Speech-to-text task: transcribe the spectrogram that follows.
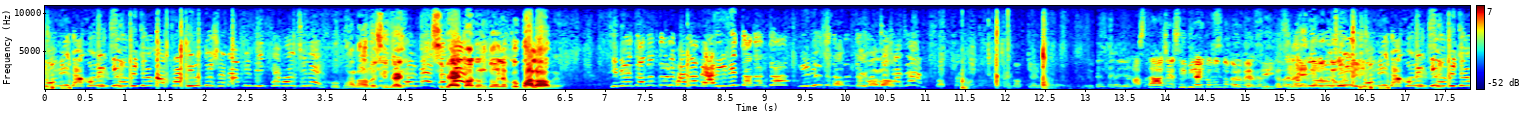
জমি দখলের যে অভিযোগ আপনার বিরুদ্ধে সেটা আপনি মিথ্যে বলছিলেন? খুব ভালো হবে সিবিআই সিবিআই তদন্ত হলে খুব ভালো হবে। সিবিআই তদন্ত হলে ভালো হবে আর ইডির তদন্ত ইডিও তো তদন্ত সবটাই ভালো হবে। শাহজাহান আস্থা আছে সিবিআই তদন্ত করবে। জমি দখলের যে অভিযোগ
